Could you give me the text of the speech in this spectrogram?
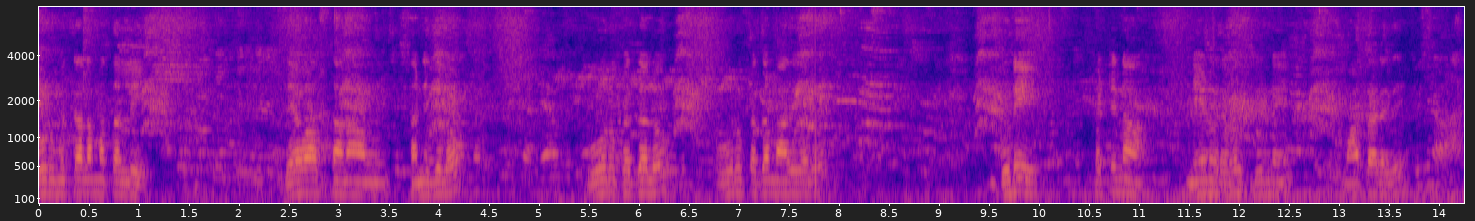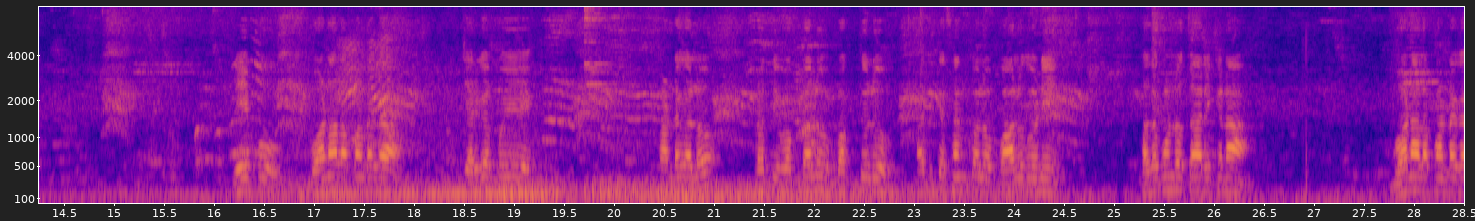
ఊరు ముత్యాలమ్మ తల్లి దేవస్థానం సన్నిధిలో ఊరు పెద్దలు ఊరు పెద్ద మాదిగలు గుడి కట్టిన నేను రెబల్ శ్రీని. మాట్లాడేది. రేపు బోనాల పండగ జరగబోయే పండగలో ప్రతి ఒక్కరు భక్తులు అధిక సంఖ్యలో పాల్గొని పదకొండో తారీఖున బోనాల పండగ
